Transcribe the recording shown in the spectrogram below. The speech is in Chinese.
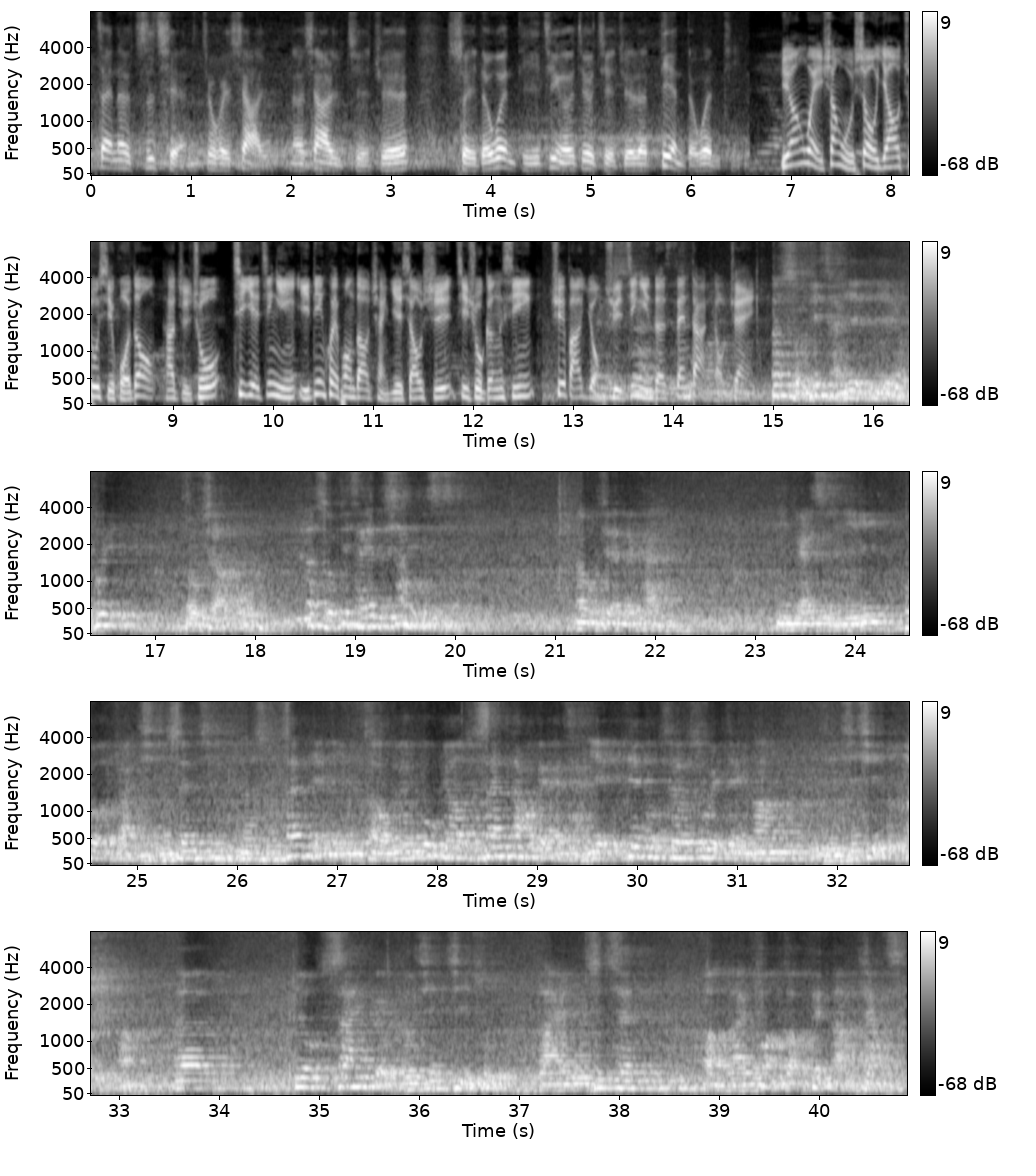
在那之前就会下雨，那下雨解决水的问题，进而就解决了电的问题。余阳伟上午受邀出席活动，他指出，企业经营一定会碰到产业消失、技术更新、缺乏永续经营的三大挑战。那手机产业也会走下坡，那手机产业的下一个是什么？那我们现在来看。应该是一做转型升级。那从三点零，呃，我们目标是三大未来产业：电动车、数位健康以及机器。啊，呃，用三个核心技术来支撑，呃，来创造更大的价值。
